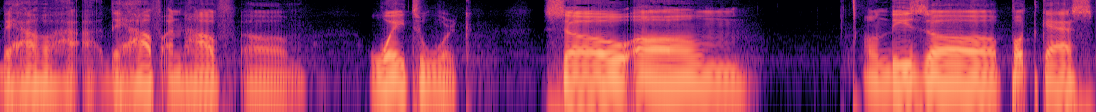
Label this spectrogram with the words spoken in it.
they have a, they have and have um, way to work. So um, on this uh, podcast,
